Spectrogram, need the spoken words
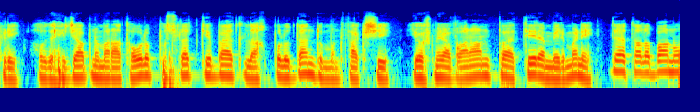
کړي او د حجاب نه مراعاتولو په صورت کې باید له خپلو دندو منفک شي. یو شمېر افغانان په تېره مېرمنې د طالبانو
